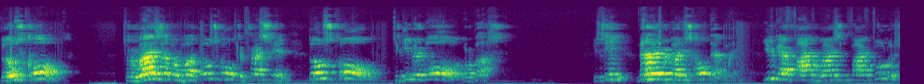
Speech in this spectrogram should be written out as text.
Those called to rise up above, those called to press in, those called to give it all or bust. You see, not everybody's called that way. You've got five wise and five foolish.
